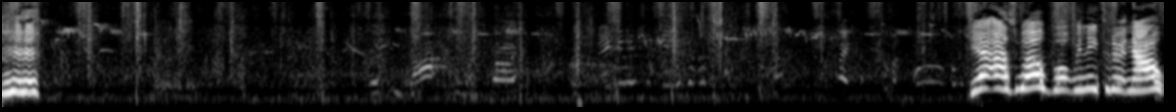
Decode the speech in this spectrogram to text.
yeah, as well, but we need to do it now.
